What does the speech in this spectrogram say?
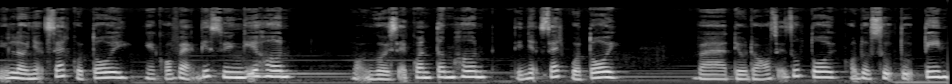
những lời nhận xét của tôi nghe có vẻ biết suy nghĩ hơn mọi người sẽ quan tâm hơn đến nhận xét của tôi và điều đó sẽ giúp tôi có được sự tự tin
